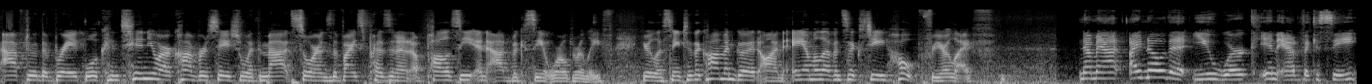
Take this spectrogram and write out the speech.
after the break. We'll continue our conversation with Matt Soerens, the Vice President of Policy and Advocacy at World Relief. You're listening to The Common Good on AM 1160. Hope for your life. Now, Matt, I know that you work in advocacy.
